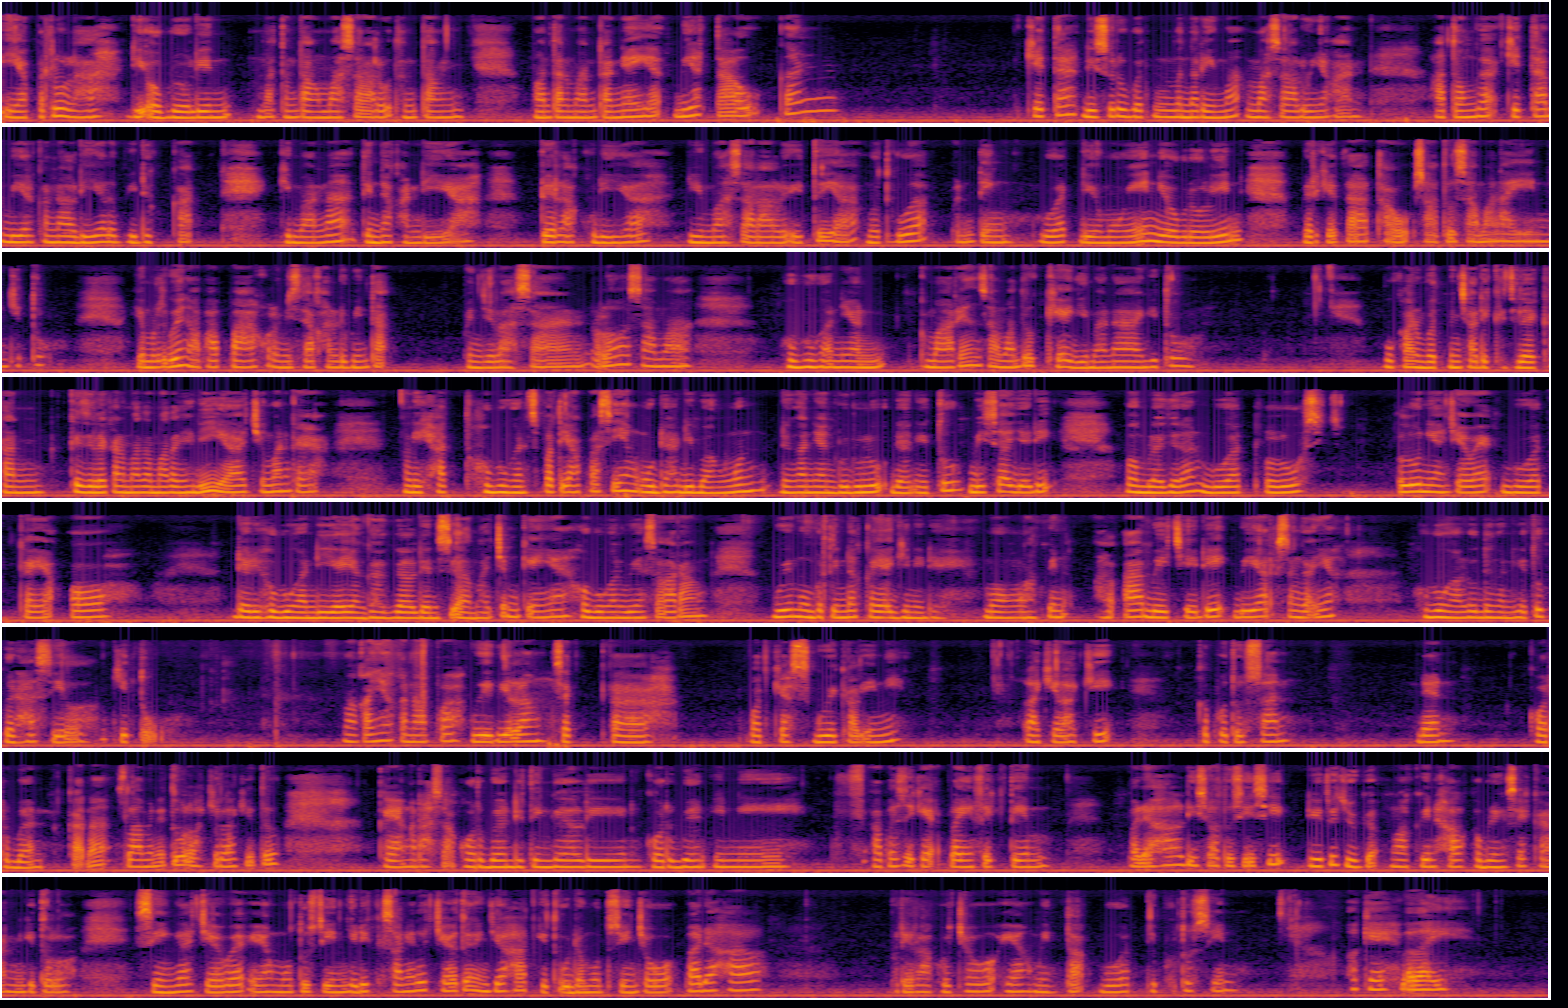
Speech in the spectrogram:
ya perlulah diobrolin tentang masa lalu tentang mantan mantannya ya biar tahu kan kita disuruh buat menerima masa lalunya kan atau enggak kita biar kenal dia lebih dekat. Gimana tindakan dia perilaku dia di masa lalu itu ya menurut gue penting buat diomongin diobrolin biar kita tahu satu sama lain gitu. Ya menurut gue nggak apa-apa kalau misalkan lu minta penjelasan lo sama hubungan yang kemarin sama tuh kayak gimana gitu. Bukan buat mencari kejelekan kejelekan mata-matanya dia cuman kayak melihat hubungan seperti apa sih yang udah dibangun dengan yang dulu-dulu. Dan itu bisa jadi pembelajaran buat lu lu nih yang cewek buat kayak oh dari hubungan dia yang gagal dan segala macem kayaknya hubungan gue yang sekarang gue mau bertindak kayak gini deh. Mau ngelakuin A B C D biar seenggaknya hubungan lu dengan dia tuh berhasil gitu. Makanya kenapa gue bilang uh, podcast gue kali ini laki-laki keputusan dan korban. Karena selama ini tuh laki-laki tuh kayak ngerasa korban ditinggalin korban ini apa sih kayak playing victim padahal di suatu sisi dia tuh juga ngelakuin hal kebrengsekan gitu loh. Sehingga cewek yang mutusin jadi kesannya tuh cewek tuh yang jahat gitu udah mutusin cowok. Padahal perilaku cowok yang minta buat diputusin. Oke okay, bye bye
